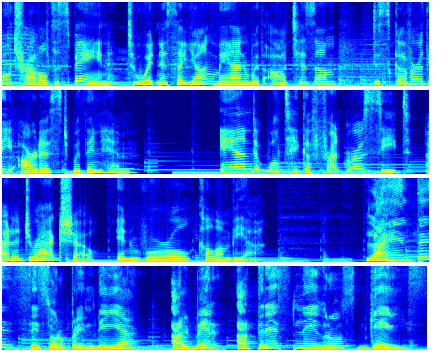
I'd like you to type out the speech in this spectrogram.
We'll travel to Spain to witness a young man with autism discover the artist within him. And we'll take a front row seat at a drag show in rural Colombia. La gente se sorprendía al ver a tres negros gays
